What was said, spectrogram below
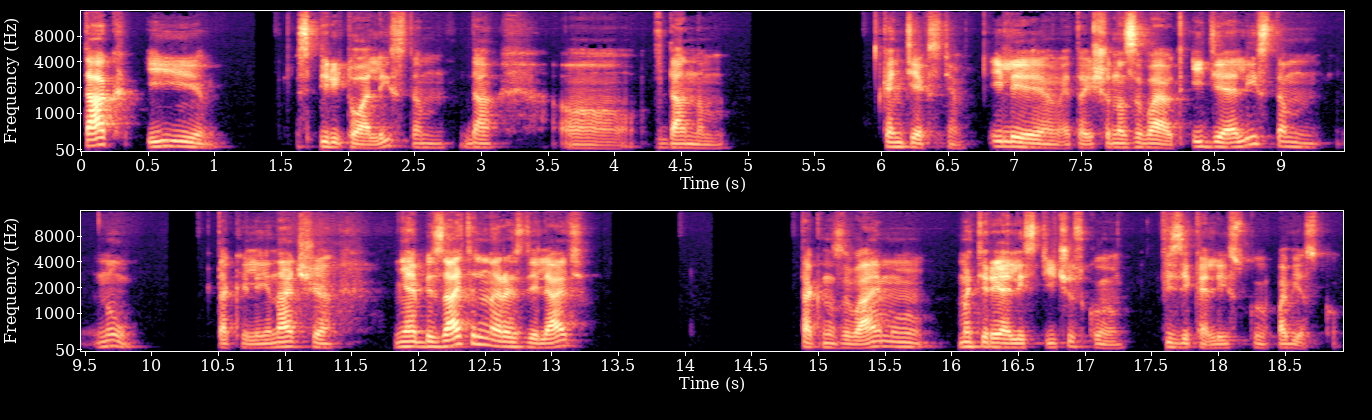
так и спиритуалистам, да, а, в данном контексте. Или это еще называют идеалистом. Ну, так или иначе, не обязательно разделять так называемую материалистическую физикалистскую повестку.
